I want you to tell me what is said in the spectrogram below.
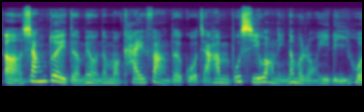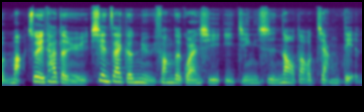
呃，相对的没有那么开放的国家，他们不希望你那么容易离婚嘛，所以他等于现在跟女方的关系已经是闹到僵点，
